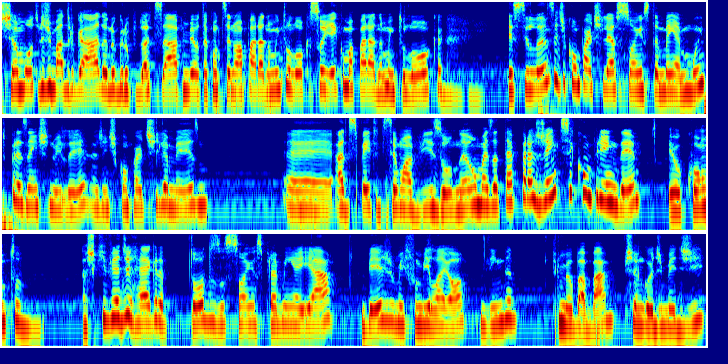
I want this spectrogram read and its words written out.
Chamo outro de madrugada no grupo do WhatsApp. Meu, tá acontecendo uma parada muito louca. Sonhei com uma parada muito louca. Esse lance de compartilhar sonhos também é muito presente no Ilê. A gente compartilha mesmo. É, a despeito de ser um aviso ou não, mas até pra gente se compreender, eu conto, acho que via de regra, todos os sonhos pra minha IA. Beijo, Mifumi Laió, linda. Pro meu babá, Xangô de Medi.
